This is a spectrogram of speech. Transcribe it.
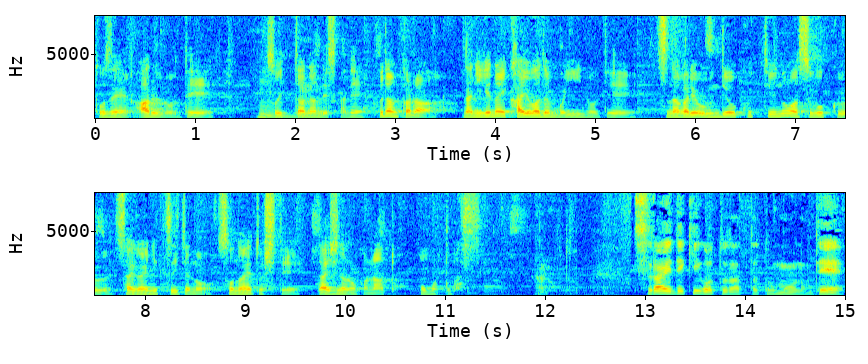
当然あるので、そういった何ですかね。普段から何気ない会話でもいいのでつながりを生んでおくっていうのはすごく災害についての備えとして大事なのかなと思ってます。辛い出来事だったと思うので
